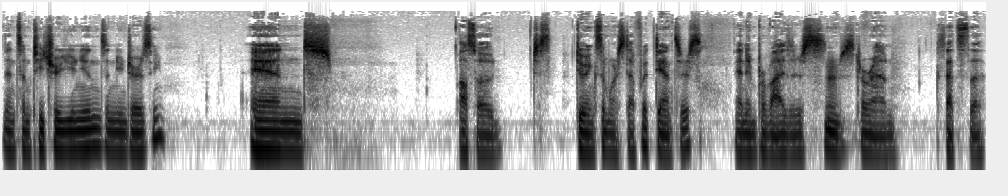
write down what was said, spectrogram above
and some teacher unions in New Jersey. And also just doing some more stuff with dancers and improvisers mm. just around because that's the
